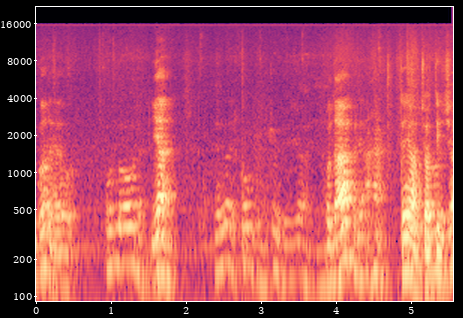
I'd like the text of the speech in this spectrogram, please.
Gore, evo. Ja. Odakle? Aha. Te ja ću otići.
